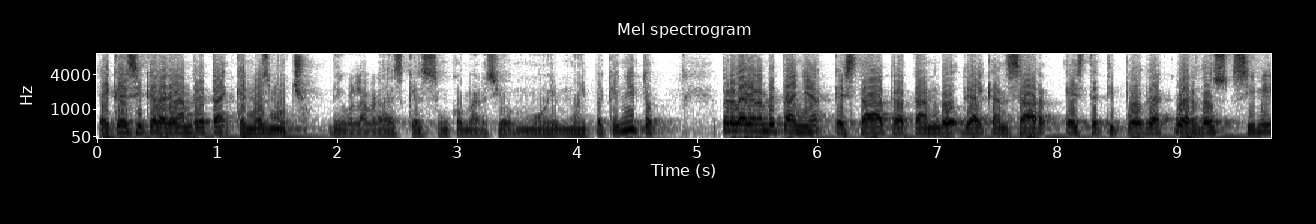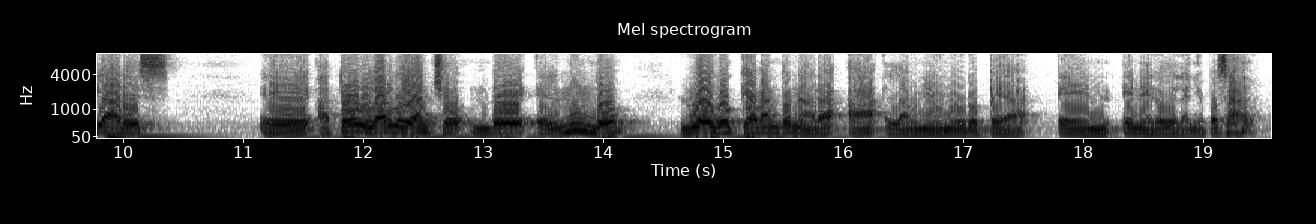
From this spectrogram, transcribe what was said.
hay que decir que la Gran Bretaña, que no es mucho, digo, la verdad es que es un comercio muy, muy pequeñito, pero la Gran Bretaña está tratando de alcanzar este tipo de acuerdos similares eh, a todo lo largo y ancho del mundo, luego que abandonara a la Unión Europea en enero del año pasado.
